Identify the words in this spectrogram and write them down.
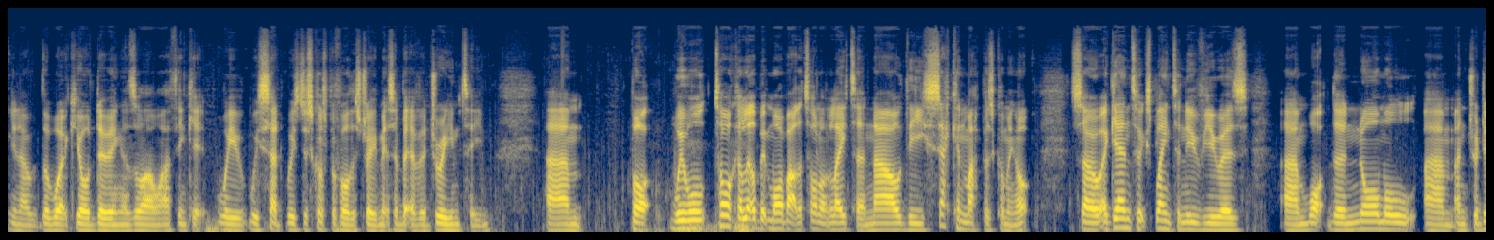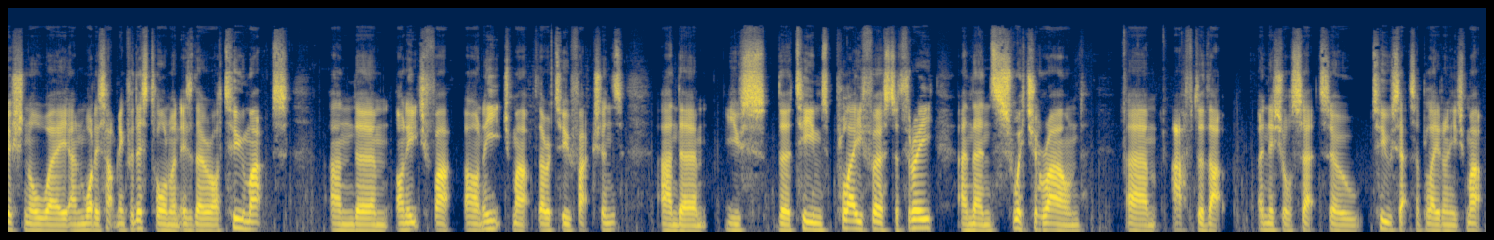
you know, the work you're doing as well. I think it. We we said we discussed before the stream. It's a bit of a dream team. Um, but we will talk a little bit more about the tournament later. Now the second map is coming up. So again, to explain to new viewers um, what the normal um, and traditional way and what is happening for this tournament is there are two maps, and um, on each on each map there are two factions, and um, you the teams play first to three and then switch around um, after that initial set. So two sets are played on each map.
